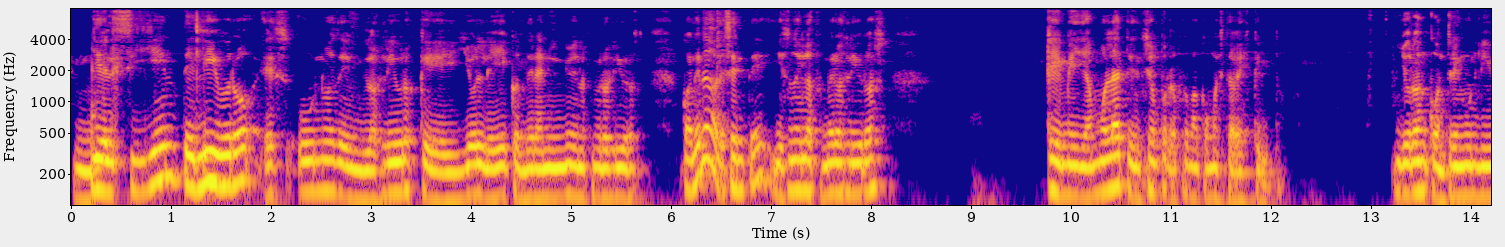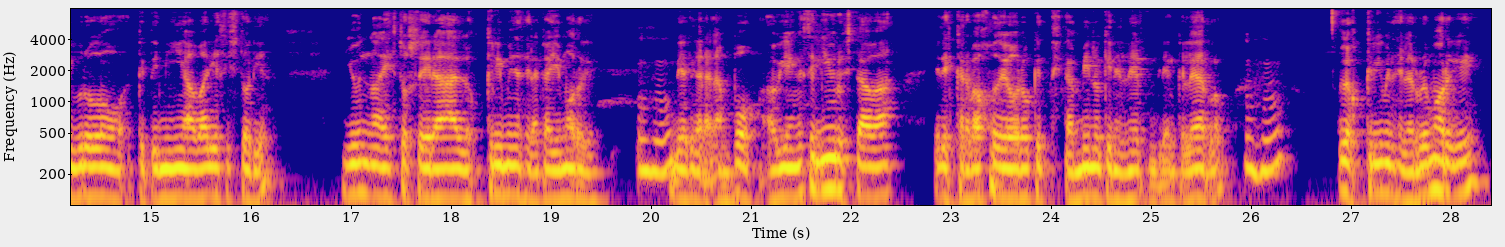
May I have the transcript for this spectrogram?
Y el siguiente libro es uno de los libros que yo leí cuando era niño, en los primeros libros, cuando era adolescente, y es uno de los primeros libros que me llamó la atención por la forma como estaba escrito. Yo lo encontré en un libro que tenía varias historias, y uno de estos era Los crímenes de la calle Morgue, de Edgar Allan Poe. Había en ese libro estaba El escarabajo de oro, que si también lo quieren leer tendrían que leerlo. Los crímenes de la Rue Morgue,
